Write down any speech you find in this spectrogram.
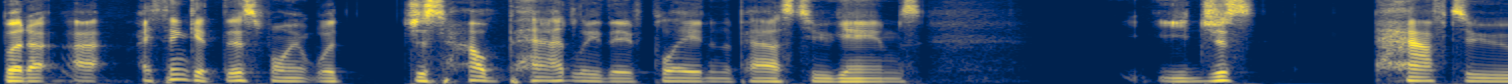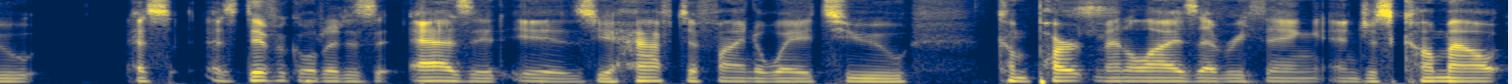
but I, I, think at this point, with just how badly they've played in the past two games, you just have to, as as difficult as as it is, you have to find a way to compartmentalize everything and just come out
